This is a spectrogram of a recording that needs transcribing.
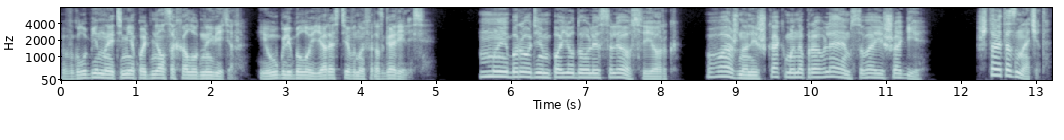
В глубинной тьме поднялся холодный ветер. и угли былой ярости вновь разгорелись. «Мы бродим по юдоле слез, Йорк. Важно лишь, как мы направляем свои шаги». «Что это значит?»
